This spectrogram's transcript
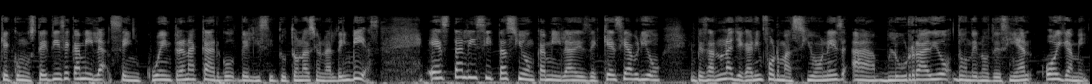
que, como usted dice, Camila, se encuentran a cargo del Instituto Nacional de Envías. Esta licitación, Camila, desde que se abrió, empezaron a llegar informaciones a Blue Radio donde nos decían, óigame,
